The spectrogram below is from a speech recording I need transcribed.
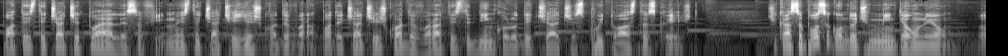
poate este ceea ce tu ai ales să fii, nu este ceea ce ești cu adevărat. Poate ceea ce ești cu adevărat este dincolo de ceea ce spui tu astăzi că ești. Și ca să poți să conduci mintea unui om uh,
